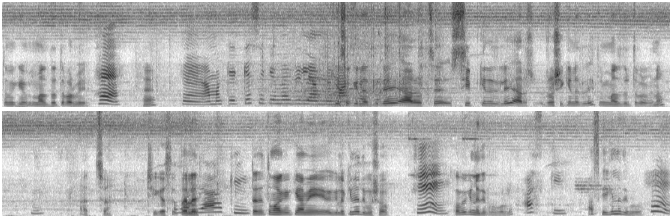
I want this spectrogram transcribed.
তুমি কি মাছ ধরতে পারবে? হ্যাঁ। হ্যাঁ? হ্যাঁ আমাকে কেসে কিনে দিলে কেঁচো কিনে দিলে আর হচ্ছে ছিপ কিনে দিলে আর রশি কিনে দিলেই তুমি মাছ ধরতে পারবে না। আচ্ছা ঠিক আছে। তাহলে তাহলে তোমাকে কি আমি ওইগুলো কিনে দেবো সব? হ্যাঁ। কবে কিনে দেবো বলো? আজকে। আজকে কিনে দেবো? হ্যাঁ।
